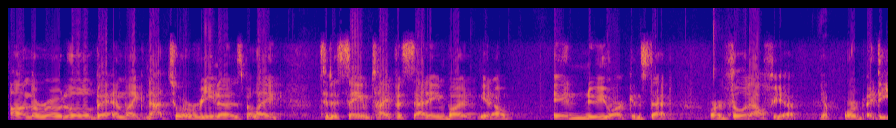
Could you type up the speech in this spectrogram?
on the road a little bit and like not to arenas, but like to the same type of setting, but you know, in New York instead, or in Philadelphia, Yep. or at the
